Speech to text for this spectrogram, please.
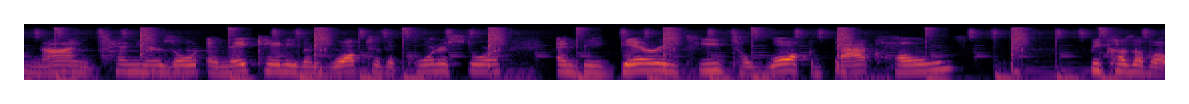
nine, 10 years old, and they can't even walk to the corner store and be guaranteed to walk back home because of a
